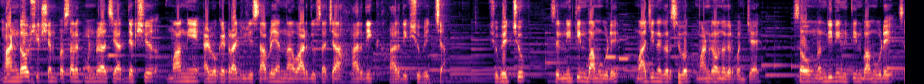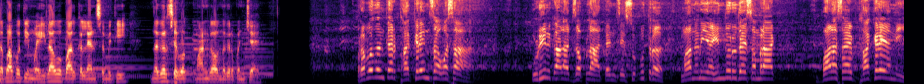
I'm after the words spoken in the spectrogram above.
माणगाव शिक्षण प्रसारक मंडळाचे अध्यक्ष माननीय ॲडव्होकेट राजूजी साबळे यांना वाढदिवसाच्या हार्दिक हार्दिक शुभेच्छा. शुभेच्छुक श्री नितीन बामुगुडे माजी नगरसेवक माणगाव नगरपंचायत सौ नंदिनी नितीन बामुगुडे सभापती महिला व बालकल्याण समिती नगरसेवक माणगाव नगरपंचायत प्रबोधनकार ठाकरेंचा वसा पुढील काळात जपला त्यांचे सुपुत्र माननीय हिंदू हृदय सम्राट बाळासाहेब ठाकरे यांनी.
